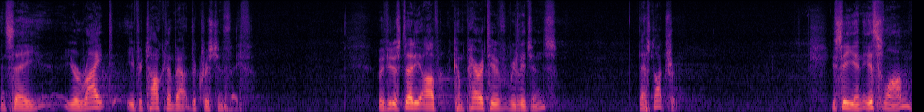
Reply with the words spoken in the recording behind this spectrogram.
and say, you're right if you're talking about the Christian faith. But if you do a study of comparative religions, that's not true. You see, in Islam,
